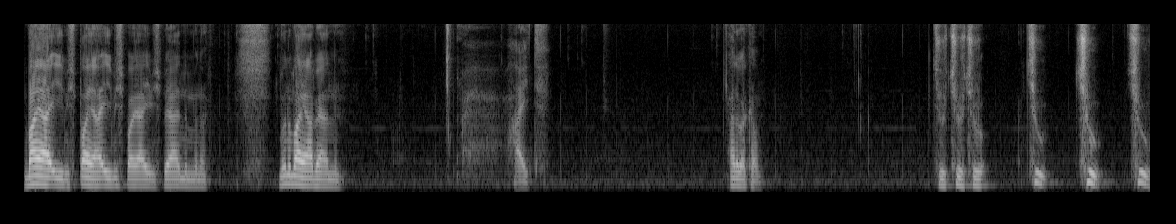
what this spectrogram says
Bayağı iyiymiş. Bayağı iyiymiş. Bayağı iyiymiş. Beğendim bunu. Bunu bayağı beğendim. Haydi. Hadi bakalım. Çu çu çu. Çu çu çu.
